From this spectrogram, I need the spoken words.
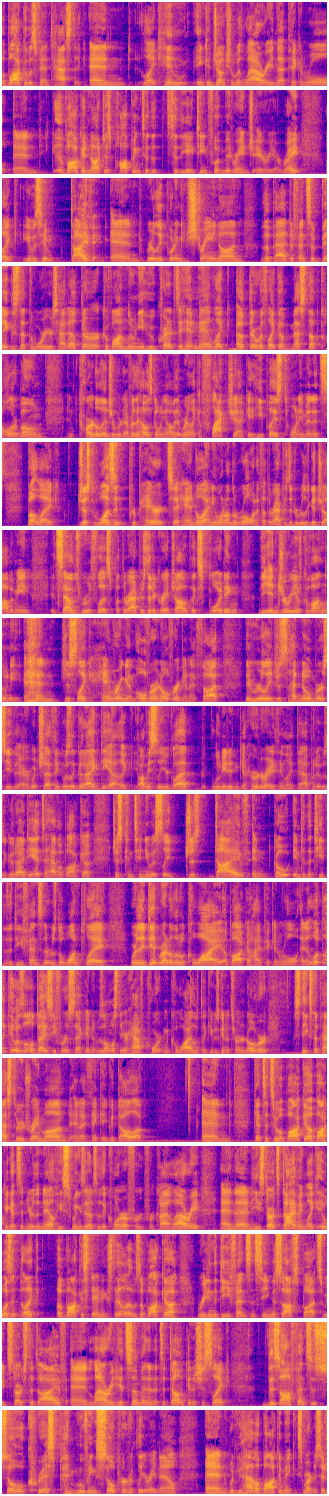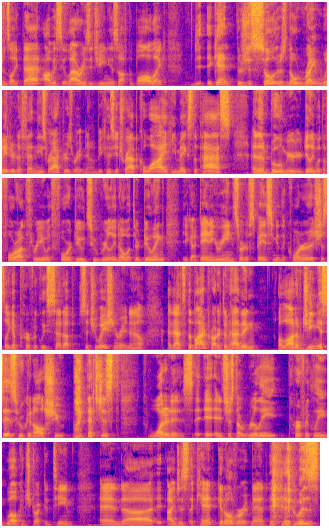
Ibaka was fantastic, and like him in conjunction with Lowry in that pick and roll, and Ibaka not just popping to the to the 18 foot mid range area, right? Like it was him diving and really putting strain on the bad defensive bigs that the Warriors had out there, or Kevon Looney, who credit to him, man, like out there with like a messed up collarbone and cartilage or whatever the hell's going on with it, wearing like a flak jacket. He plays 20 minutes, but like just wasn't prepared to handle anyone on the roll. And I thought the Raptors did a really good job. I mean, it sounds ruthless, but the Raptors did a great job of exploiting the injury of Kevon Looney and just like hammering him over and over again. I thought they really just had no mercy there, which I think was a good idea. Like, obviously, you're glad Looney didn't get hurt or anything like that, but it was a good idea to have Ibaka just continuously just dive and go into the teeth of the defense. There was the one play where they did run a little Kawhi Ibaka high pick and roll, and it looked like it was a little dicey for a second. It was almost near half court, and Kawhi looked like he was going to turn it over. Sneaks the pass through Draymond and I think Iguodala and gets it to Ibaka. Ibaka gets it near the nail. He swings it out to the corner for, for Kyle Lowry, and then he starts diving. Like it wasn't like Ibaka standing still. It was Ibaka reading the defense and seeing a soft spot. So he starts to dive, and Lowry hits him, and then it's a dunk. And it's just like this offense is so crisp and moving so perfectly right now. And when you have Ibaka making smart decisions like that, obviously Lowry's a genius off the ball. Like again, there's just so there's no right way to defend these Raptors right now because you trap Kawhi, he makes the pass, and then boom, you're, you're dealing with a four on three with four dudes who really know what they're doing. You got Danny Green sort of spacing in the corner. It's just like a perfectly set up situation right now, and that's the byproduct of having a lot of geniuses who can all shoot. Like that's just what it is. It, it's just a really perfectly well constructed team, and uh, I just I can't get over it, man. it was.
